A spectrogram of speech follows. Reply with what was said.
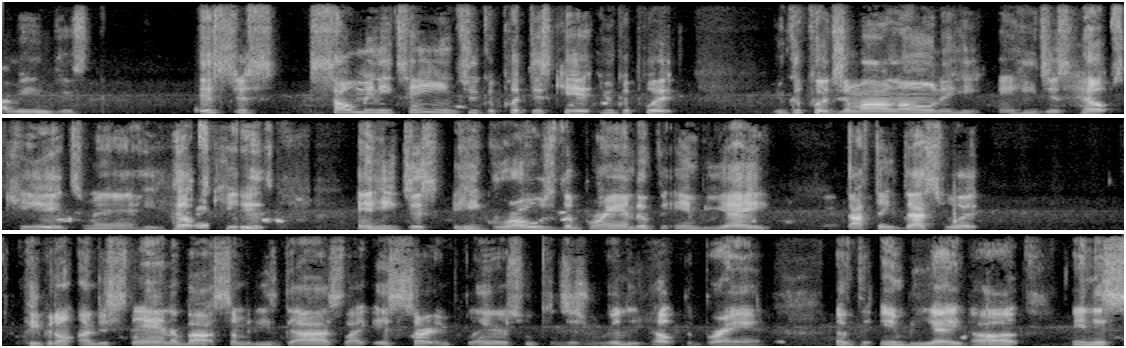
I mean, just it's just so many teams you could put this kid. You could put you could put Jamal on, and he and he just helps kids, man. He helps kids, and he just he grows the brand of the NBA. I think that's what people don't understand about some of these guys. Like it's certain players who can just really help the brand of the NBA, dog. And it's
